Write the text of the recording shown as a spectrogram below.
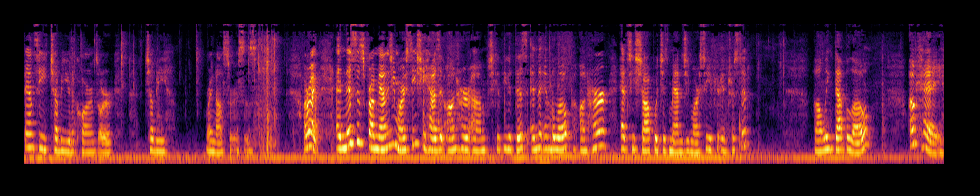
fancy chubby unicorns or chubby rhinoceroses. All right, and this is from Managing Marcy. She has it on her, um, she get, you get this and the envelope on her Etsy shop, which is Managing Marcy if you're interested. I'll link that below. Okay,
